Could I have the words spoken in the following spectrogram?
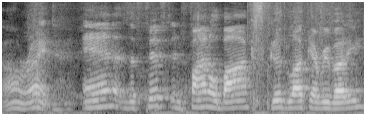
All right. And the fifth and final box. Good luck, everybody.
